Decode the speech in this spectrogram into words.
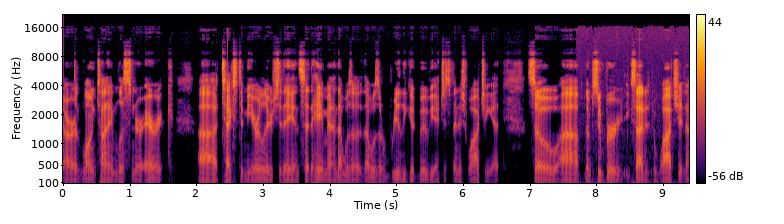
our longtime listener Eric uh, texted me earlier today and said, "Hey man, that was a that was a really good movie. I just finished watching it, so uh, I'm super excited to watch it." Now,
